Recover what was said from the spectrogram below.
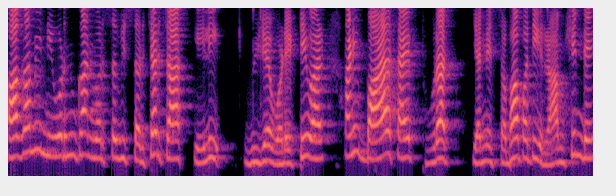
आगामी निवडणुकांवर सविस्तर चर्चा केली. विजय वडेट्टीवार आणि बाळासाहेब थोरात यांनी सभापती राम शिंदे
